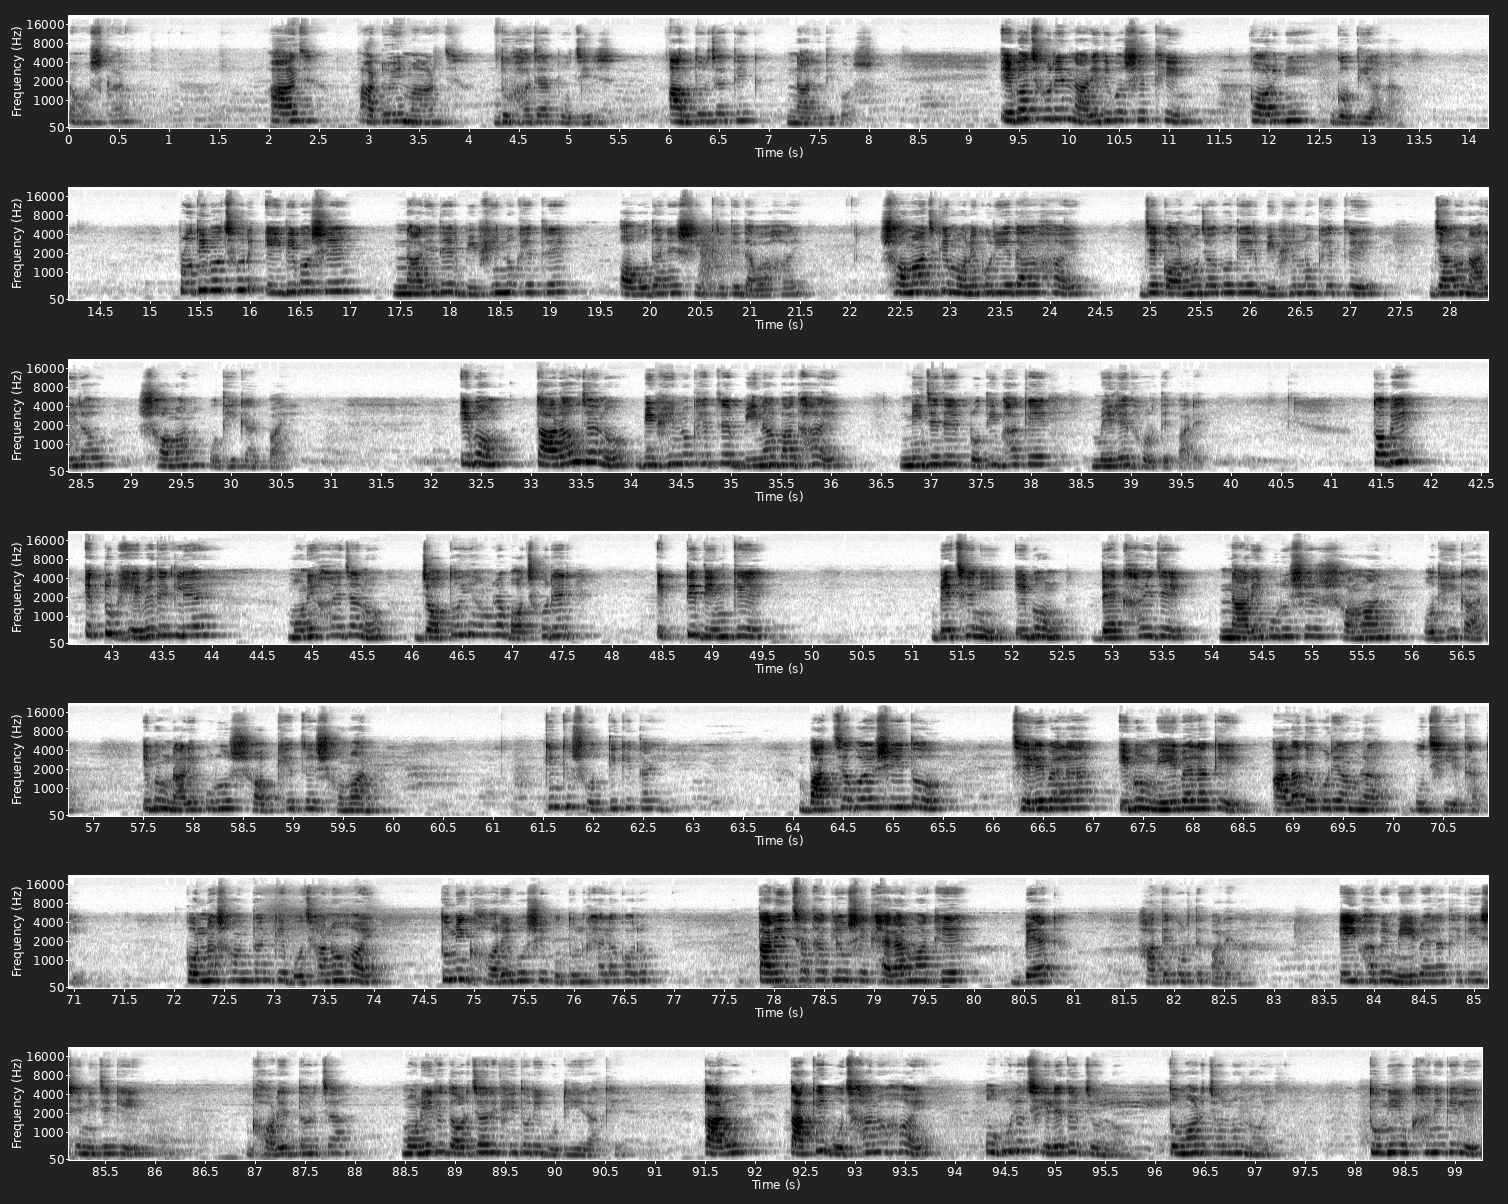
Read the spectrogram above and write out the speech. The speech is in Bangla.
নমস্কার। আজ আটই মার্চ দু হাজার পঁচিশ, আন্তর্জাতিক নারী দিবস। এবছরের নারী দিবসের থিম কর্মী গতি আনা। প্রতি বছর এই দিবসে নারীদের বিভিন্ন ক্ষেত্রে অবদানের স্বীকৃতি দেওয়া হয়। সমাজকে মনে করিয়ে দেওয়া হয় যে কর্মজগতের বিভিন্ন ক্ষেত্রে যেন নারীরাও সমান অধিকার পায়। এবং তারাও যেন বিভিন্ন ক্ষেত্রে বিনা বাধায় নিজেদের প্রতিভাকে মেলে ধরতে পারে। তবে একটু ভেবে দেখলে মনে হয় যেন যতই আমরা বছরের একটি দিনকে বেছে নিই এবং দেখায় যে নারী পুরুষের সমান অধিকার এবং নারী পুরুষ সব ক্ষেত্রে সমান। কিন্তু সত্যি কি তাই? বাচ্চা বয়সেই তো ছেলেবেলা এবং মেয়েবেলাকে আলাদা করে আমরা বুঝিয়ে থাকি। কন্যা সন্তানকে বোঝানো হয়, তুমি ঘরে বসে পুতুল খেলা করো। তার ইচ্ছা থাকলেও সে খেলার মাঠে ব্যাট হাতে করতে পারে না। এইভাবে মেয়েবেলা থেকেই সে নিজেকে ঘরের দরজা মনের দরজার ভিতরে গুটিয়ে রাখে। কারণ তাকে বোঝানো হয়, ওগুলো ছেলেদের জন্য, তোমার জন্য নয়। তুমি ওখানে গেলে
